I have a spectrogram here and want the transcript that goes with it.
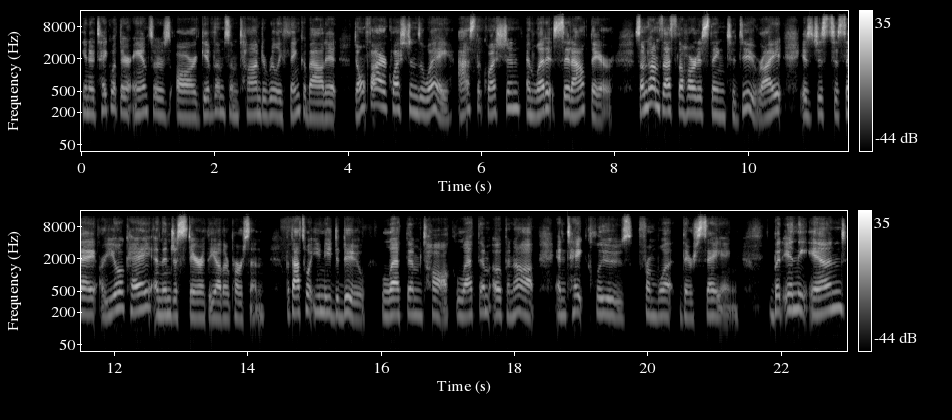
you know take what their answers are give them some time to really think about it. Don't fire questions away. Ask the question and let it sit out there. Sometimes that's the hardest thing to do right? Is just to say are you okay? and then just stare at the other person. But that's what you need to do. Let them talk. Let them open up and take clues from what they're saying. But in the end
